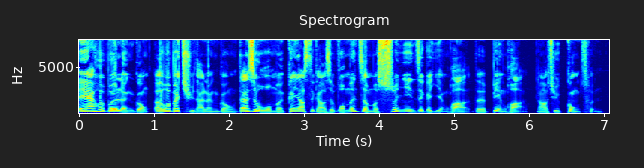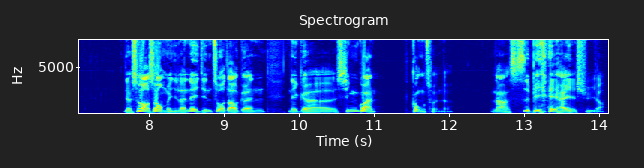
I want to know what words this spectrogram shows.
AI 会不会人工呃会不会取代人工，但是我们更要思考的是我们怎么顺应这个演化的变化，然后去共存。对，说老实话，我们人类已经做到跟那个新冠共存了，那势必 AI 也需要，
